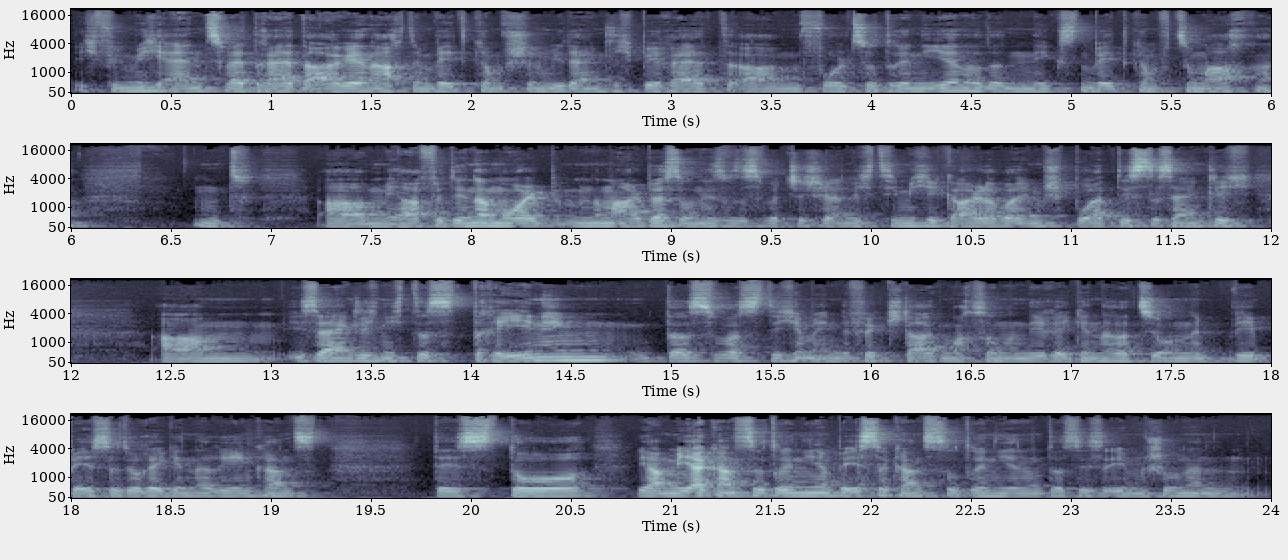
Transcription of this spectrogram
ich fühle mich ein, zwei, drei Tage nach dem Wettkampf schon wieder eigentlich bereit, ähm, voll zu trainieren oder den nächsten Wettkampf zu machen. Und ähm, ja, für die Normal Normalperson ist das wahrscheinlich ziemlich egal, aber im Sport ist das eigentlich, ähm, ist eigentlich nicht das Training das, was dich im Endeffekt stark macht, sondern die Regeneration. Je besser du regenerieren kannst, desto ja, mehr kannst du trainieren, besser kannst du trainieren und das ist eben schon ein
